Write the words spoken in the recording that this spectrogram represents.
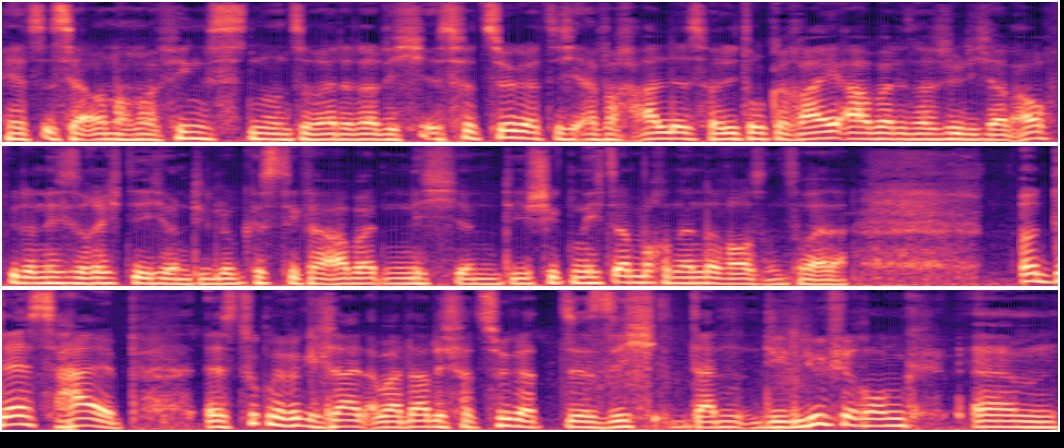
jetzt ist ja auch nochmal Pfingsten und so weiter. Dadurch, es verzögert sich einfach alles, weil die Druckerei arbeitet natürlich dann auch wieder nicht so richtig und die Logistiker arbeiten nicht und die schicken nichts am Wochenende raus und so weiter. Und deshalb, es tut mir wirklich leid, aber dadurch verzögerte sich dann die Lieferung. Ähm,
